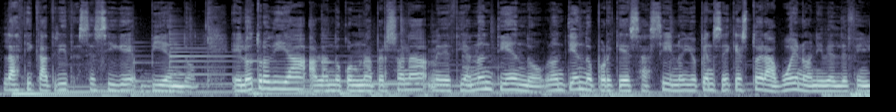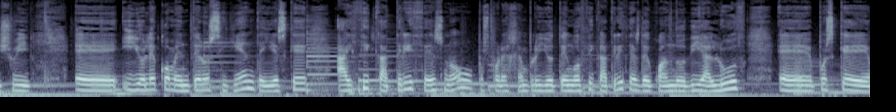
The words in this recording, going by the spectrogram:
la cicatriz se sigue viendo. El otro día, hablando con una persona, me decía, no entiendo, no entiendo por qué es así, ¿no? Yo pensé que esto era bueno a nivel de Feng Shui eh, y yo le comenté lo siguiente y es que hay cicatrices, ¿no? Pues por ejemplo, yo tengo cicatrices de cuando di a luz, eh, pues que,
